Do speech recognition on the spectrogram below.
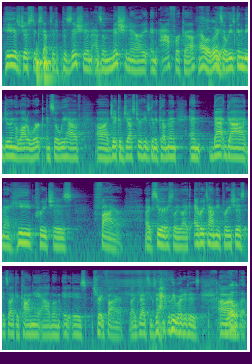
he has just accepted a position as a missionary in Africa. Hallelujah. And so he's going to be doing a lot of work. And so we have uh, Jacob Jester. He's going to come in. And that guy, man, he preaches fire. Like seriously, like every time he preaches, it's like a Kanye album. It is straight fire. Like that's exactly what it is. Um, Relevant.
